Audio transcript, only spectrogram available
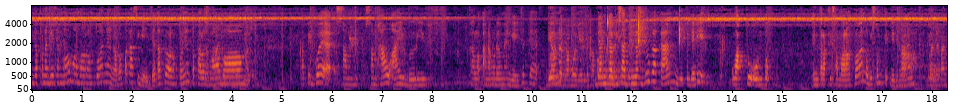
nggak pernah diajak ngomong sama orang tuanya. Nggak apa-apa kasih gadget tapi orang tuanya tetap harus Tetap ngomong gitu. tapi gue some- somehow I believe kalau anak udah main gadget ya dia udah nggak mau diajak apa dan nggak bisa denger juga kan gitu. Jadi waktu untuk interaksi sama orang tua kan lebih sempit jadinya kan. Banyak kan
